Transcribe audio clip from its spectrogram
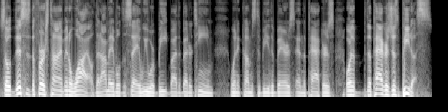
so this is the first time in a while that i'm able to say we were beat by the better team when it comes to be the bears and the packers or the, the packers just beat us.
